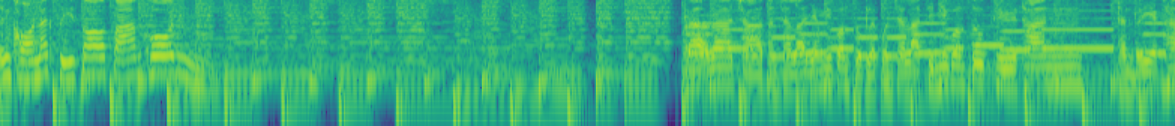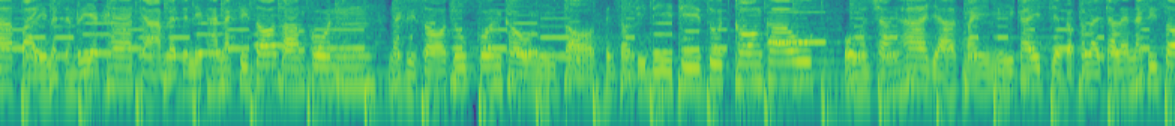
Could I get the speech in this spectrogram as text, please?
ันขอนักสีซอสามคน พระราชาท่านฉลายังมีความสุขและคนฉลาดที่มีความสุขคือท่านท่านเรียกห้าไปและท่านเรียกห้าชาม และท่านเรียกห้านักสีซอสามคน นักสีซอทุกคนเขามีสอเป็นสอที่ดีที่สุดของเขา โอ้มันช่างห้าอยากไม่มีใครเทียบกับพระราชาและนักสีซอ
